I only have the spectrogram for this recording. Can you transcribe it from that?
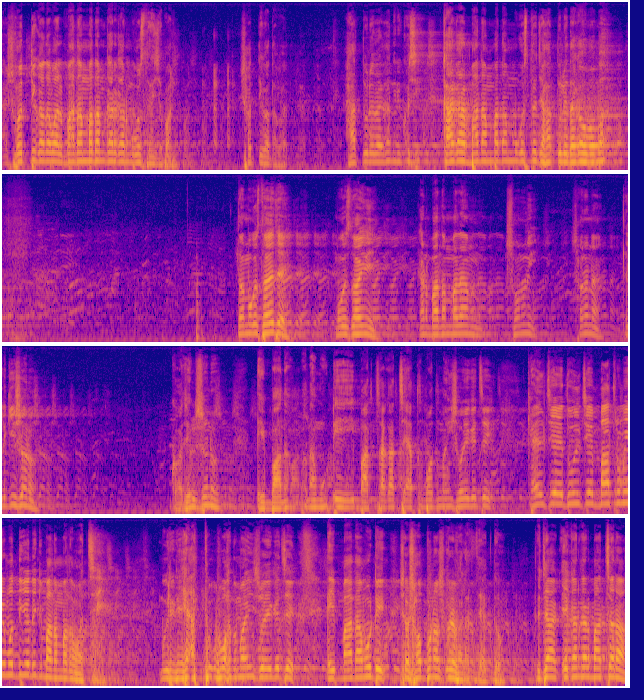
সত্যি কথা বল, বাদাম বাদাম কার কার মুখস্থ হয়েছে বল? সত্যি কথা বল। হাত তুলে দেখা দিন খুশি? কার কার বাদাম বাদাম মুখস্থ হয়েছে? হাত তুলে দেখাও বাবা। তোর মুখস্থ হয়েছে? মুখস্থ হয়নি? কারণ বাদাম বাদাম শোনোনি? শোনো না, তাহলে কি শোনো? গজল শোনো। এই বাদাম বাদাম উঠে এই বাচ্চা কাচ্চা এত বদমাইশ হয়ে গেছে। খেলছে, দুলছে, বাথরুমের মধ্যে গিয়ে দেখি বাদাম বাদাম হচ্ছে। বুঝলি এত বদমাইশ হয়ে গেছে। এই বাদাম উঠে সব সর্বনাশ করে ফেলাচ্ছে একদম। তো যাক, এখানকার বাচ্চারা,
